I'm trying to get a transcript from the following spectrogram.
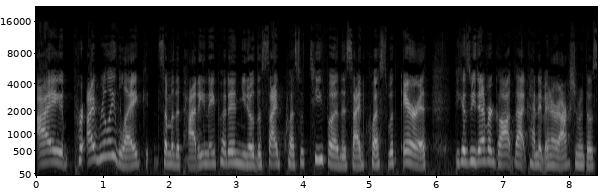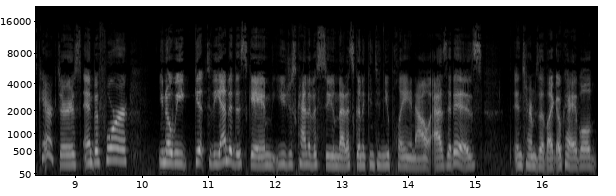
I per- I really like some of the padding they put in. You know, the side quest with Tifa and the side quest with Aerith, because we never got that kind of interaction with those characters. And before you know we get to the end of this game, you just kind of assume that it's going to continue playing out as it is. In terms of like, okay, well,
